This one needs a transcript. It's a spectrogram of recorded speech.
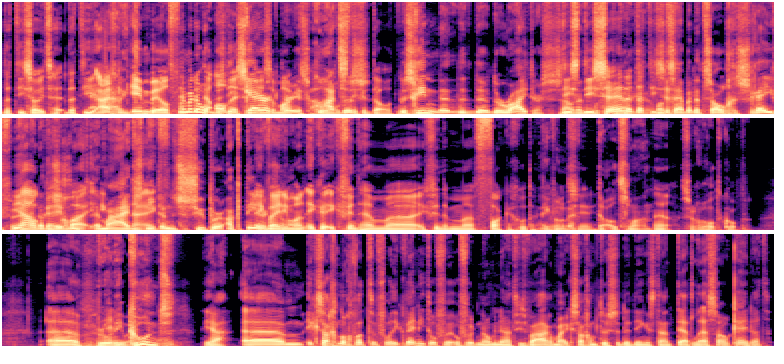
dat hij zoiets, dat hij Ja, eigenlijk inbeeldt van Ja, maar daarom, al dus die deze mensen maken is cool. hartstikke Dus dood. Misschien de, de, de, de writers die moeten scène krijgen, dat Want zich- ze hebben het zo geschreven. Ja, oké, goed. maar maar hij is nee, niet ik- een super acteur. ik weet niet man, ik, ik vind hem, eh, ik vind hem eh, fucking goed Ik wil hem de doodslaan. Ja. Zo'n rotkop. Uh, anyways. Ja, ehm, ik zag nog wat. Ik weet niet of, er- of er nominaties waren, maar ik zag hem tussen de dingen staan. Ted Lasso, oké dat?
